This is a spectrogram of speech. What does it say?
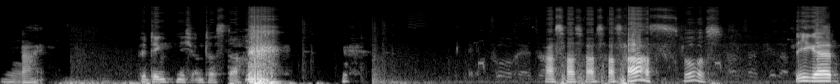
Nein. bedingt nicht unters Dach. Hass, Hass, Hass, Hass, Hass. Los. Fliegen.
